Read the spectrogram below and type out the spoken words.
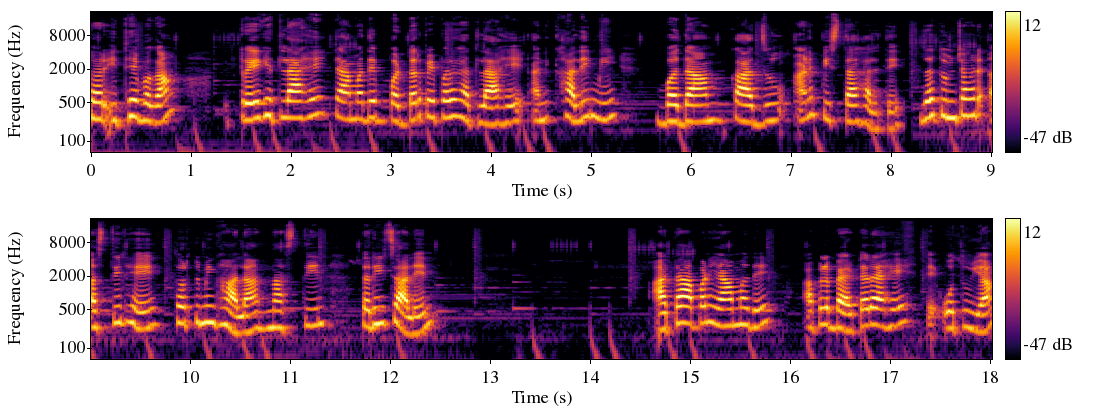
तर इथे बघा ट्रे घेतला आहे त्यामध्ये बटर पेपर घातला आहे आणि खाली मी बदाम काजू आणि पिस्ता घालते. जर तुमच्याकडे असतील हे तर तुम्ही घाला नसतील तरी चालेल. आता आपण यामध्ये आपलं बॅटर आहे ते ओतूया.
